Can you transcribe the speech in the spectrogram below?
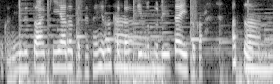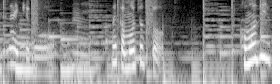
とかねずっと空き家だったから大変だったから今取りたいとかあったのかもしれないけど、うんなんかもうちょっとコモディ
